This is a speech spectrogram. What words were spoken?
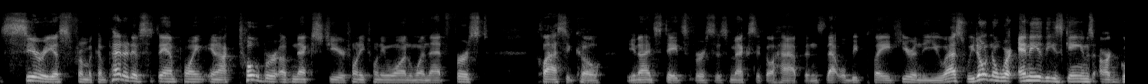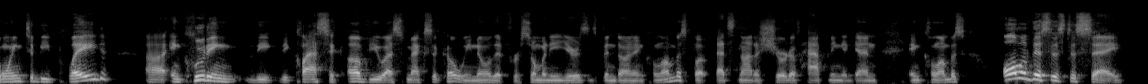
serious from a competitive standpoint in October of next year, 2021, when that first Classico the United States versus Mexico happens. That will be played here in the US. We don't know where any of these games are going to be played, uh, including the, the classic of US Mexico. We know that for so many years it's been done in Columbus, but that's not assured of happening again in Columbus. All of this is to say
